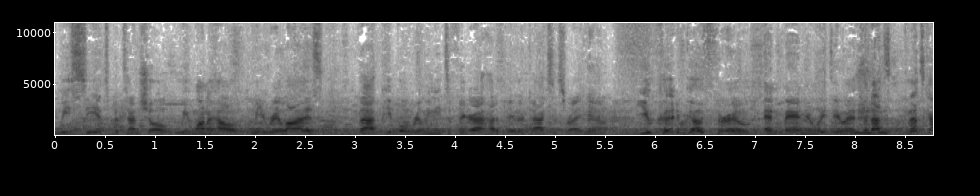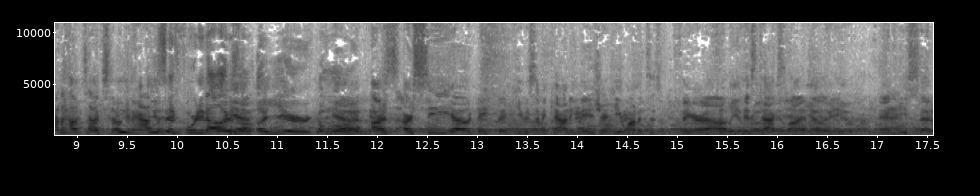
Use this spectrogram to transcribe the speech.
We see its potential. We want to help. We realize that people really need to figure out how to pay their taxes right now. You could go through and manually do it, but that's that's kind of how tax token happens. You said forty dollars Yeah. a year. Come Yeah, on. our, our CEO Nathan, he was an accounting major. He wanted to figure out his tax liability, and he said,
